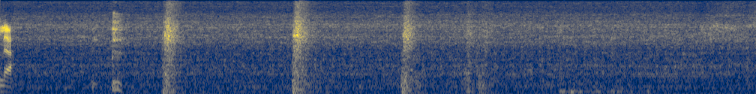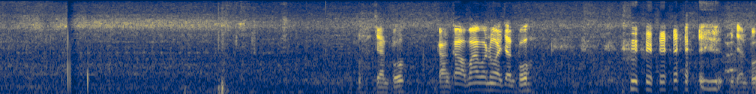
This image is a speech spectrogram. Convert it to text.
นแหละอาจารย์ปูกลางก้าวมาวันนู้นอาจารย์ปู อาจารย์ปู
